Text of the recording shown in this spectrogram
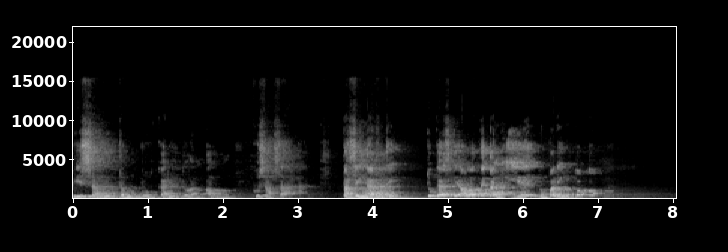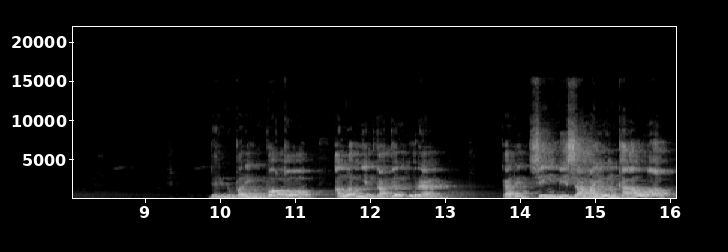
bisa ditempuh kariduan Allah. Kusasahan. Tak ngerti tugas di Allah teh kan iya nu paling pokok. Jadi nu paling pokok Allah nyiptakeun urang kade sing bisa mayun ka Allah.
